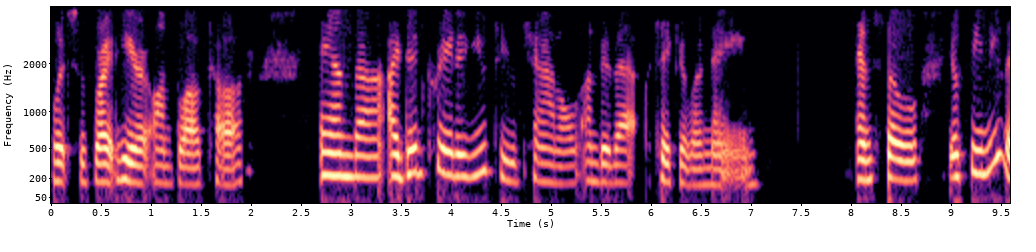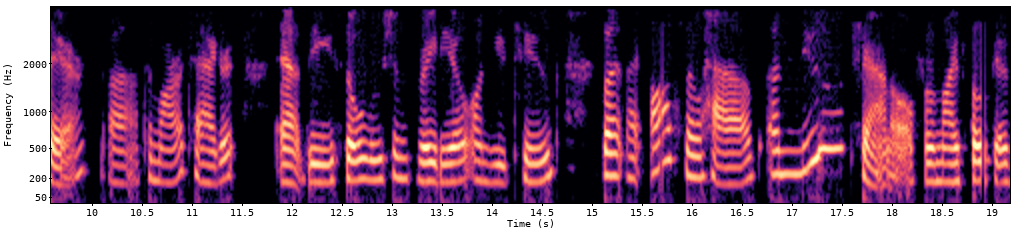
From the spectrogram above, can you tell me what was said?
which is right here on Blog Talk. And uh, I did create a YouTube channel under that particular name. And so you'll see me there, uh, Tamara Taggart, at the Soulutions Radio on YouTube. But I also have a new channel for my focus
